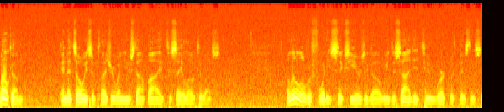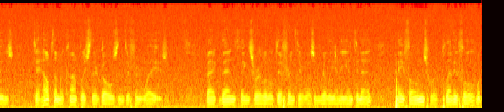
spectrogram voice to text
Welcome, and it's always a pleasure when you stop by to say hello to us. A little over 46 years ago, we decided to work with businesses to help them accomplish their goals in different ways. Back then, things were a little different. There wasn't really any internet. Payphones were plentiful when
